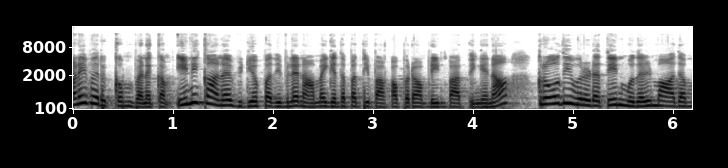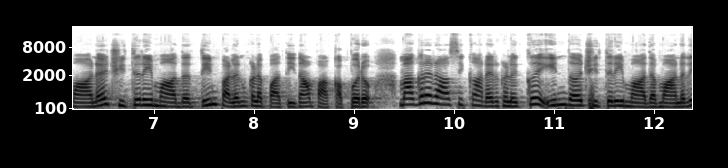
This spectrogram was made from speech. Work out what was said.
அனைவருக்கும் வணக்கம். இன்னைக்கான வீடியோ பதிவில் நாம் எதை பற்றி பார்க்க போகிறோம் அப்படின்னு பார்த்தீங்கன்னா குரோதி வருடத்தின் முதல் மாதமான சித்திரை மாதத்தின் பலன்களை பற்றி தான் பார்க்க போகிறோம் மகர ராசிக்காரர்களுக்கு இந்த சித்திரை மாதமானது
